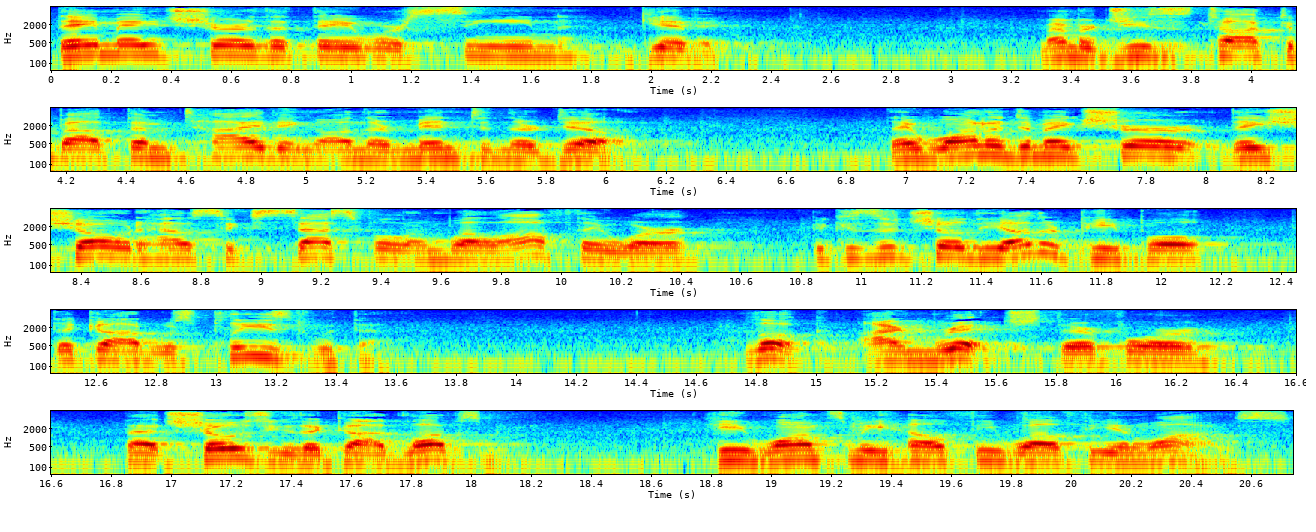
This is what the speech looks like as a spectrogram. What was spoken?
they made sure that they were seen giving. Remember, Jesus talked about them tithing on their mint and their dill. They wanted to make sure they showed how successful and well off they were because it showed the other people that God was pleased with them. Look, I'm rich, therefore, that shows you that God loves me. He wants me healthy, wealthy, and wise.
